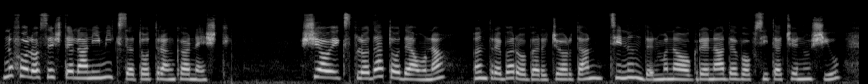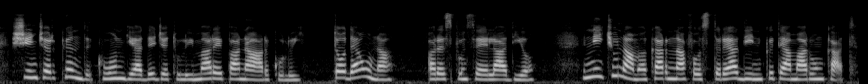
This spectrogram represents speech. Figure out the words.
Nu folosește la nimic să tot trâncănești." Și au explodat totdeauna?" întrebă Robert Jordan, ținând în mână o grenadă vopsită cenușiu și încercând cu unghia degetului mare pana arcului. Totdeauna," răspunse Eladio. Niciuna măcar n-a fost rea din câte am aruncat."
